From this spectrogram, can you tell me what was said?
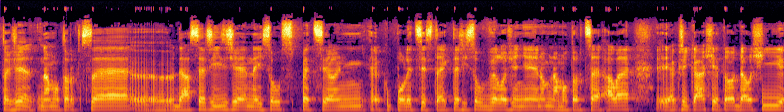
Takže na motorce eh, dá se říct, že nejsou speciální jako policisté, kteří jsou vyloženě jenom na motorce, ale jak říkáš, je to další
